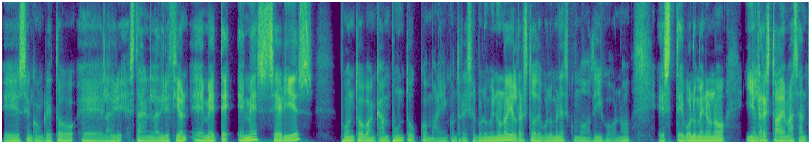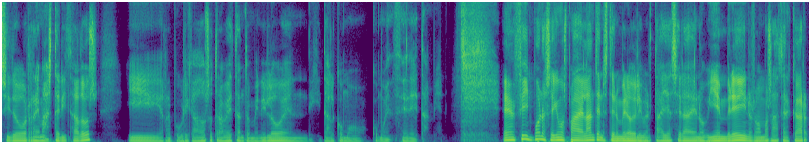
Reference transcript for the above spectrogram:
Es en concreto, está en la dirección mtmseries.bandcamp.com. Ahí encontraréis el volumen 1 y el resto de volúmenes, como digo, ¿no? Este volumen 1 y el resto además han sido remasterizados y republicados otra vez tanto en vinilo, en digital como, como en CD también. En fin, bueno, seguimos para adelante. En este número de Libertad, ya será de noviembre y nos vamos a acercar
